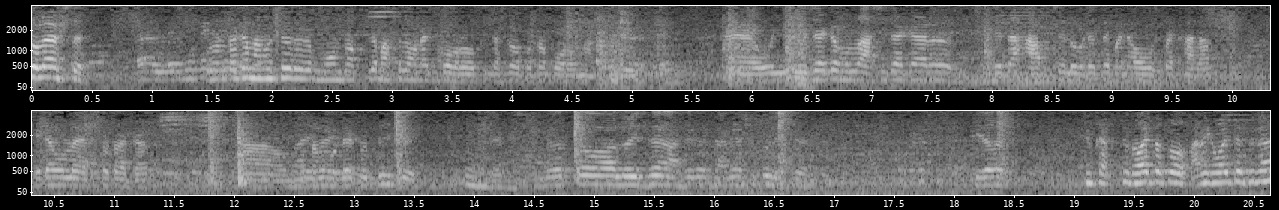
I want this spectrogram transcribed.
চলে আসছে। পুরন ঢাকা মানুষের মন ভাবছিলাম আসলে অনেক বড়, কিন্তু আসলে অতটা বড় না। ওই ওই জায়গা হলো আশি টাকার যেটা হাফ ছিল, ওটাতে মানে অবস্থা খারাপ। এটা হলো একশো টাকার। মোটামুটি একটু দিয়েছে তো লইছে আশি টাকা। আমি একশো চল্লিশ টাকা তুই তুই খাওয়াইতেছস? আমি খাওয়াইতেছি না।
